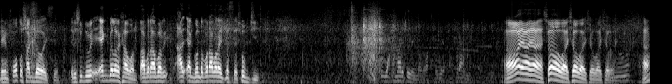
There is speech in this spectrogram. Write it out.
দেখেন কত শাক দেওয়া হয়েছে। এটা শুধু এক বেলার খাওয়ান, তারপর আবার এক ঘণ্টা পর আবার আইতেছে সবজি। হ্যাঁ হ্যাঁ হ্যাঁ সবাই সবাই সবাই সবাই হ্যাঁ?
